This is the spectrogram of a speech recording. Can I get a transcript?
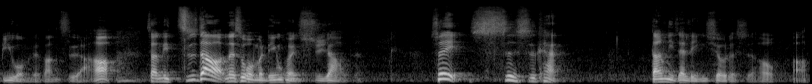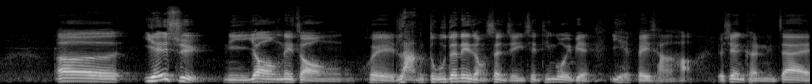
逼我们的方式啊，哈，上帝知道那是我们灵魂需要的，所以试试看，当你在灵修的时候，啊，呃，也许你用那种会朗读的那种圣经，先听过一遍也非常好。有些人可能你在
